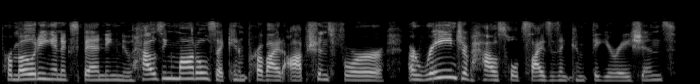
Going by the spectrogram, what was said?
promoting and expanding new housing models that can provide options for a range of household sizes and configurations,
